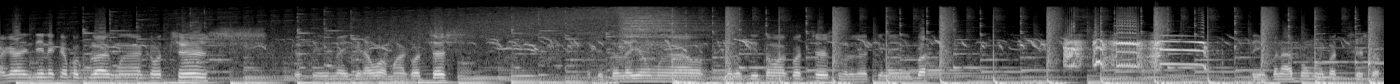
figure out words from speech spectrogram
Tagal hindi nakapag-vlog mga ka-watchers. Kasi may ginawa mga ka-watchers. At ito na yung mga manok dito mga ka-watchers. Malalaki na yung iba. Yung panabong mga ka-watchers. Oh.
